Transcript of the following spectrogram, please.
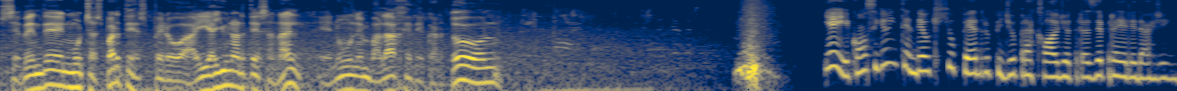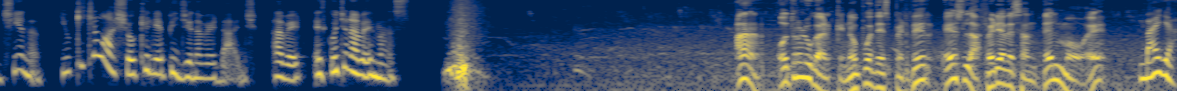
Se vende en muchas partes, pero ahí hay un artesanal, en un embalaje de cartón, E aí, conseguiu entender o que, que o Pedro pediu para Cláudia trazer para ele da Argentina? E o que, que ela achou que ele ia pedir, na verdade? A ver, escute una vez más. Ah, otro lugar que no puedes perder es la Feria de San Telmo, ¿eh? Vaya,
